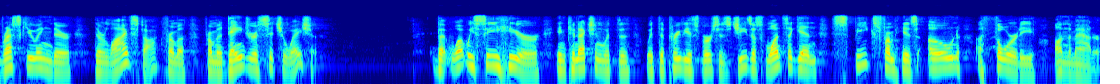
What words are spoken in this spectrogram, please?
rescuing their their livestock from a from a dangerous situation. But what we see here in connection with the with the previous verses, Jesus once again speaks from his own authority on the matter.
